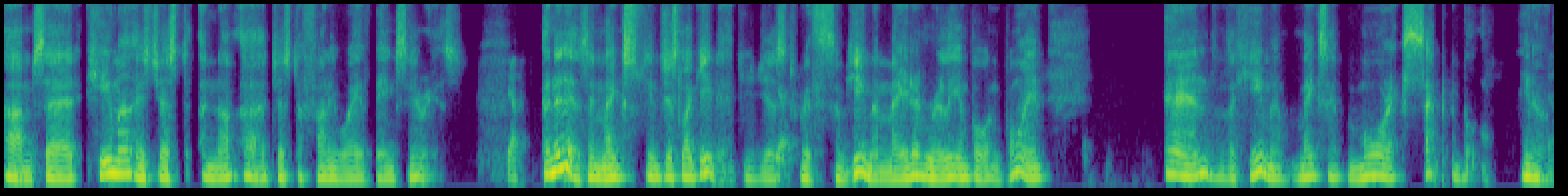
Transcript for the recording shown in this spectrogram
um, said humor is just another uh, just a funny way of being serious. Yeah, and it is. It makes you just like you did. You just yeah. with some humor made a really important point, and the humor makes it more acceptable. You know, yeah.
